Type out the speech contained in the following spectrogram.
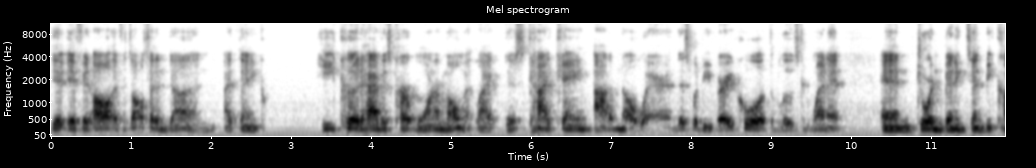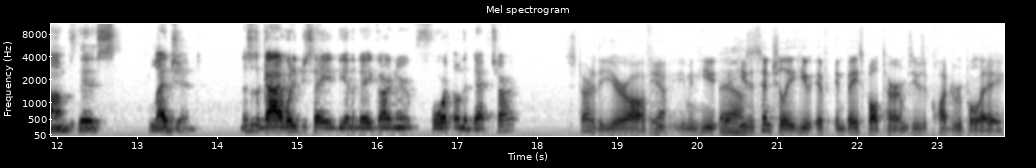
if, if it all if it's all said and done, I think he could have his Kurt Warner moment. Like this guy came out of nowhere, and this would be very cool if the Blues could win it, and Jordan Binnington becomes this legend. This is a guy. What did you say the other day, Gardner? Fourth on the depth chart. started the year off. Yeah. He, I mean, he Yeah. he's essentially he if in baseball terms, he was a quadruple A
